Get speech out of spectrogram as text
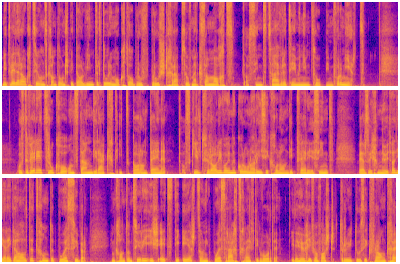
mit welcher Aktion das Kantonsspital Winterthur im Oktober auf Brustkrebs aufmerksam macht, das sind zwei Themen im Top informiert. Aus der Ferien zurückkommen und dann direkt in die Quarantäne. Das gilt für alle, die im Corona-Risikoland in die Ferien sind. Wer sich nicht an die Regeln hält, kommt einen Bus über. Im Kanton Zürich ist jetzt die erste Sonic Bus rechtskräftig geworden. In der Höhe von fast 3000 Franken.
